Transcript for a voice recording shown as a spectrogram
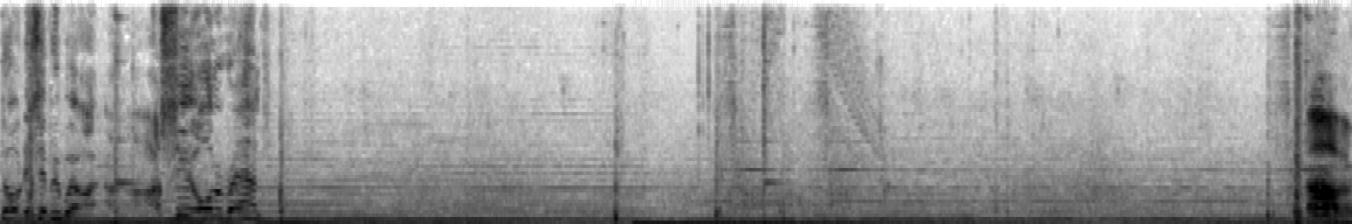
Darkness everywhere. I, I, I see it all around. Ah.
